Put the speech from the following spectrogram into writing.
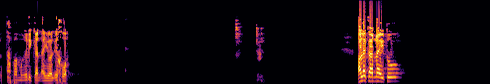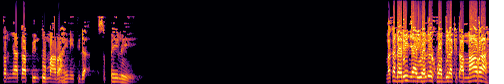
betapa mengerikan ayol ikhwah. Oleh karena itu, ternyata pintu marah ini tidak sepele. Maka darinya ayo ikhwah bila kita marah,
